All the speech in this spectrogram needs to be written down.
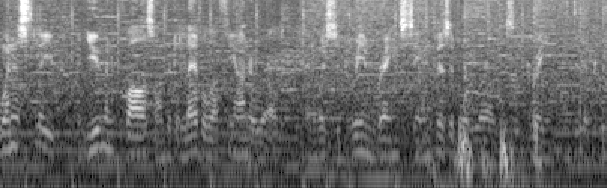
When asleep, a human falls onto the level of the underworld, in which the dream brings the invisible world as a dream into the dreamer's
